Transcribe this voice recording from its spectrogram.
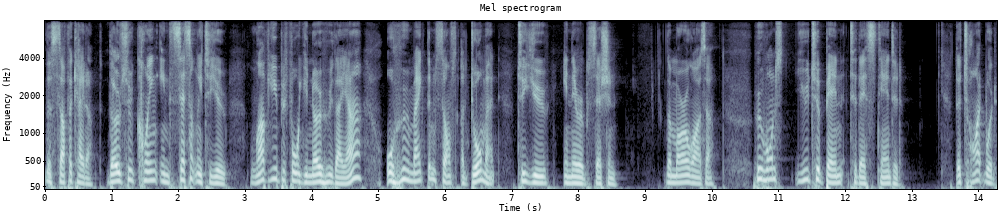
The suffocator, those who cling incessantly to you, love you before you know who they are, or who make themselves a doormat to you in their obsession. The moralizer, who wants you to bend to their standard. The tightwad,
